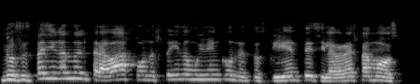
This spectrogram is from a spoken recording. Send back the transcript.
nos está llegando el trabajo, nos está yendo muy bien con nuestros clientes y la verdad estamos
